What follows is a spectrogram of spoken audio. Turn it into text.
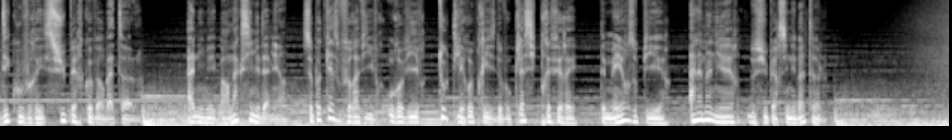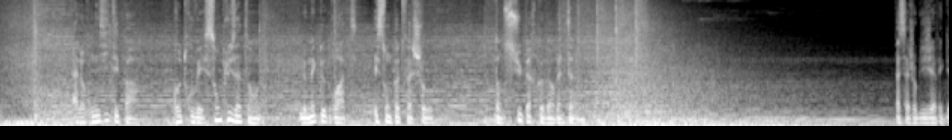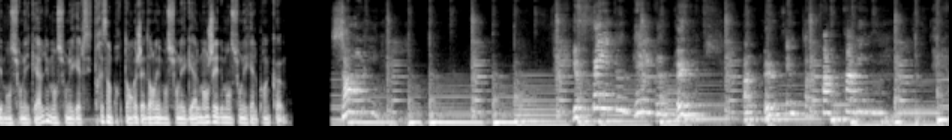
découvrez Super Cover Battle. Animé par Maxime et Damien, ce podcast vous fera vivre ou revivre toutes les reprises de vos classiques préférés, des meilleurs au pire, à la manière de Super Ciné Battle. Alors n'hésitez pas, retrouvez sans plus attendre le mec de droite et son pote facho dans Super Cover Battle. Passage obligé avec des mentions légales. Les mentions légales, c'est très important. J'adore les mentions légales. Mangez des mentions légales.com. Sonny, you're faking taking blues and moving the fine.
